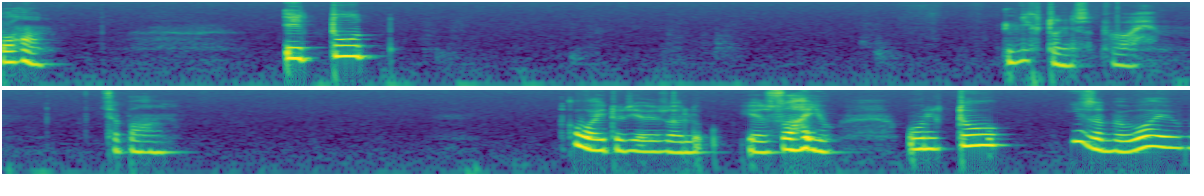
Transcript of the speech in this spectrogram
Погано. І тут ніхто не забиває. Це погано. Ой, тут я залю, я заю ульту і забиваю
